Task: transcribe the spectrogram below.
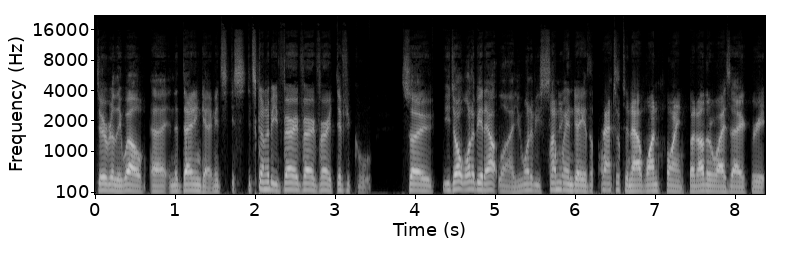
do really well uh, in the dating game. It's, it's, it's going to be very, very, very difficult. So you don't want to be an outlier. You want to be somewhere near the plateau at one point, but otherwise, I agree.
